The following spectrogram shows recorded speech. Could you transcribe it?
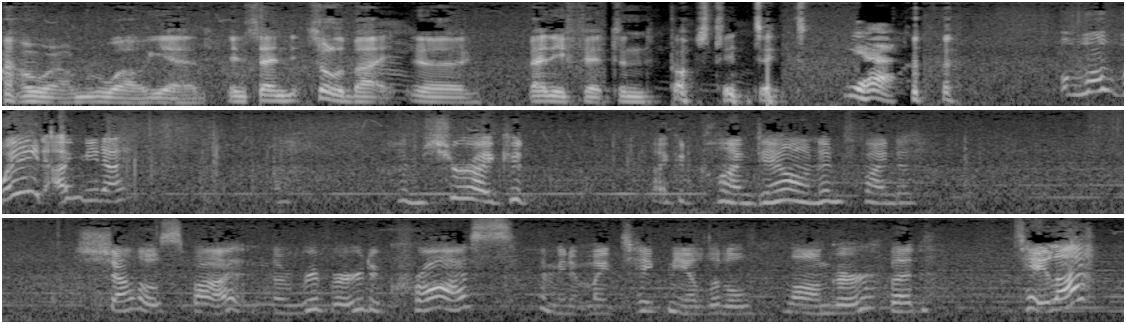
Oh, well, well yeah. It's, it's all about uh, benefit and cost, isn't it? Yeah. Well, wait. I mean, I, I'm sure I could, I could climb down and find a shallow spot in the river to cross. I mean, it might take me a little longer, but Teyla, Teyla.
